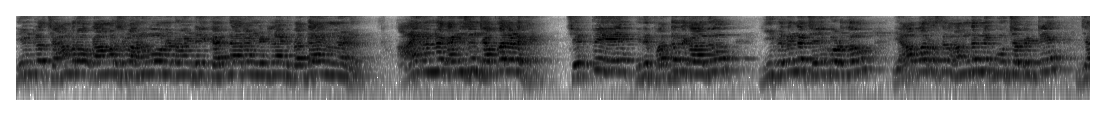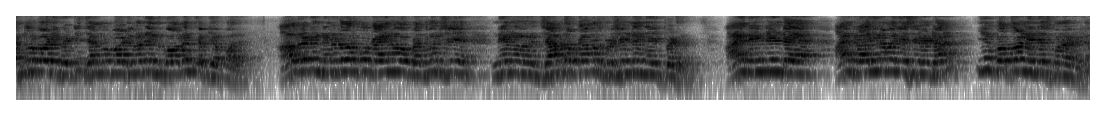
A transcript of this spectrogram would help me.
దీంట్లో ఛాంబర్ ఆఫ్ కామర్స్లో అనుభవం ఉన్నటువంటి కరీనారాయణ రెడ్డి లాంటి పెద్ద ఆయన ఉన్నాడు. ఆయనన్నా కనీసం చెప్పాలి చెప్పి ఇది పద్ధతి కాదు ఈ విధంగా చేయకూడదు. వ్యాపారస్తులు అందరినీ కూర్చోబెట్టి జనరల్ బాడీ పెట్టి జనరల్ బాడీలోనే ఎన్నుకోవాలని చెప్పి చెప్పాలి. ఆల్రెడీ నిన్నటి వరకు ఒక ఆయన ఒక పెద్ద మనిషి నేను ఛాంబర్ ఆఫ్ కామర్స్ ప్రెసిడెంట్ అని చెప్పాడు. ఆయన ఏంటంటే ఆయన రాజీనామా చేశాడట ఈయన కొత్త వాళ్ళు నేనేసుకున్నారట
